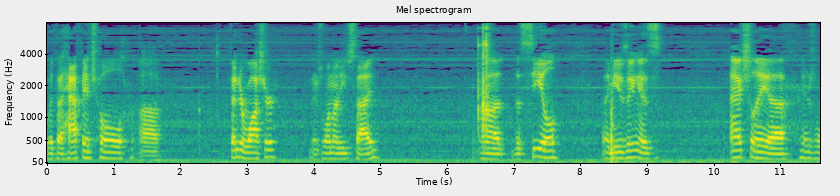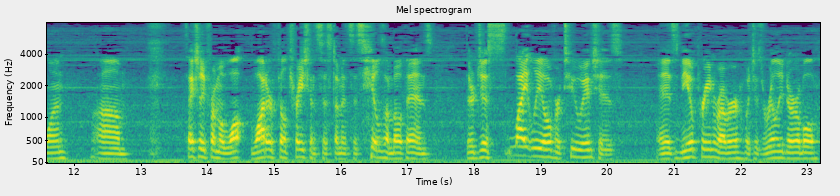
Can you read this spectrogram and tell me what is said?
with a half inch hole uh, fender washer. There's one on each side. Uh, the seal I'm using is actually, uh, here's one. Um, it's actually from a wa water filtration system. It's the seals on both ends. They're just slightly over two inches and it's neoprene rubber, which is really durable.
